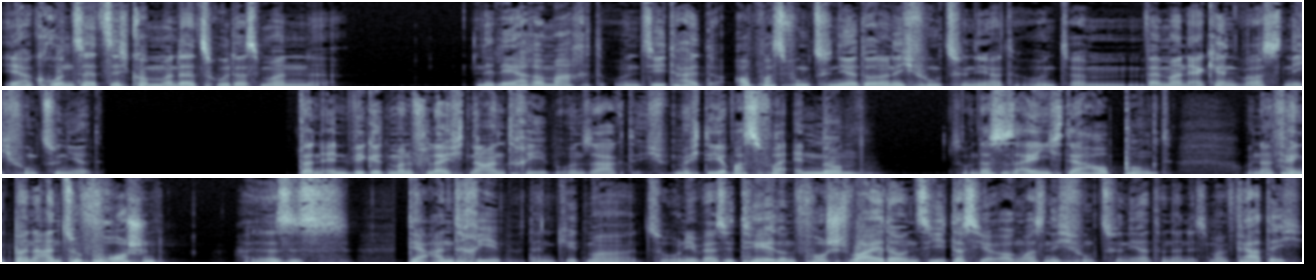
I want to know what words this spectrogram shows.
Ja, grundsätzlich kommt man dazu, dass man eine Lehre macht und sieht halt, ob was funktioniert oder nicht funktioniert. Und ähm, wenn man erkennt, was nicht funktioniert, dann entwickelt man vielleicht einen Antrieb und sagt, ich möchte hier was verändern. So, und das ist eigentlich der Hauptpunkt. Und dann fängt man an zu forschen. Also das ist der Antrieb, dann geht man zur Universität und forscht weiter und sieht, dass hier irgendwas nicht funktioniert. Und dann ist man fertig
